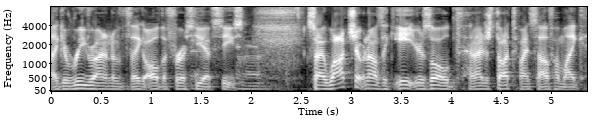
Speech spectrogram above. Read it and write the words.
Like a rerun of like all the first UFCs. So I watched it when I was like eight years old, and I just thought to myself, I'm like,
